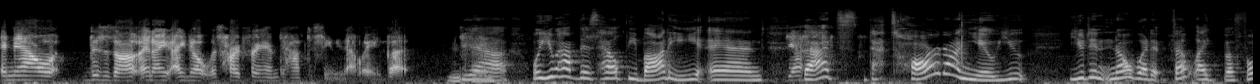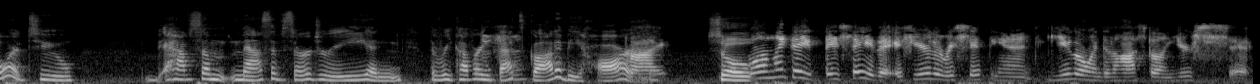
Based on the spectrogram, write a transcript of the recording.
and now this is all and i i know it was hard for him to have to see me that way but Okay. Yeah. Well, you have this healthy body and Yes. that's that's hard on you. You you didn't know what it felt like before to have some massive surgery and the recovery that's got to be hard. Mm-hmm. right So Well, and like they, they say that if you're the recipient, you go into the hospital and you're sick.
